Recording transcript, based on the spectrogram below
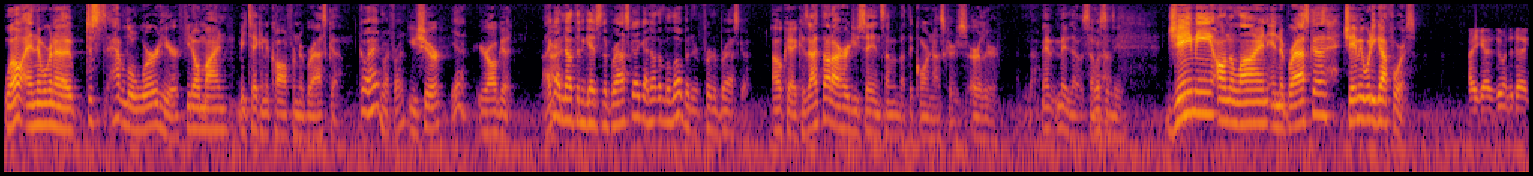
Well, and then we're gonna just have a little word here, if you don't mind me taking a call from Nebraska. Go ahead, my friend. You sure? Yeah. You're all good. I All got right. nothing against Nebraska. I got nothing below but love for Nebraska. Okay, because I thought I heard you saying something about the Cornhuskers earlier. Maybe, maybe that was something Wasn't else. me. Jamie on the line in Nebraska. Jamie, what do you got for us? How you guys doing today?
